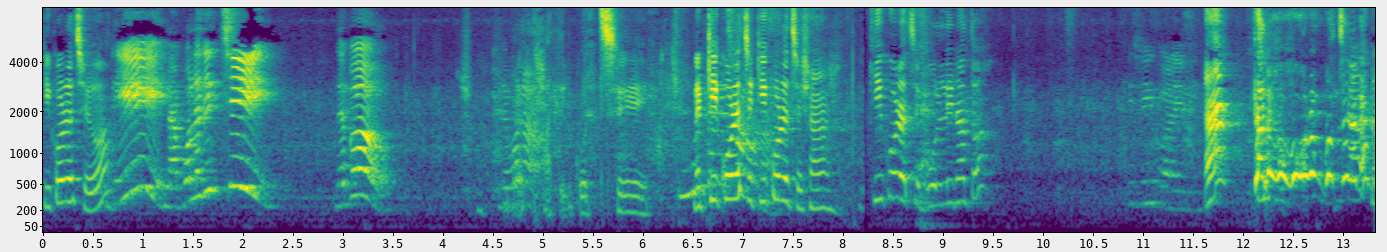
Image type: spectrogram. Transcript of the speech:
কি করেছে ও? দি না বলে দিচ্ছি। দেব। দেব না। খাতির করছে। না কি করেছে কি করেছে শোনা? কি করেছে বললি না তো? কিছুই করেনি। হ্যাঁ? তাহলে ওরম করছে না কেন?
